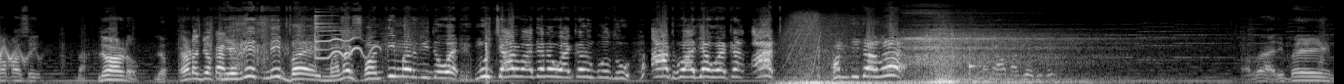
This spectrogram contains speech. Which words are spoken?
તો પછી? લ્યો હડો. લ્યો. હડો જો કાકા. એવરી નહીં ભાઈ મને શાંતિ મળવી જો હોય. હું ચાર વાગ્યાનો વાયકણ ઊભો છું. આઠ વાગ્યા વાયકણ આઠ. સમજી જા હવે. હવે હરીભાઈ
